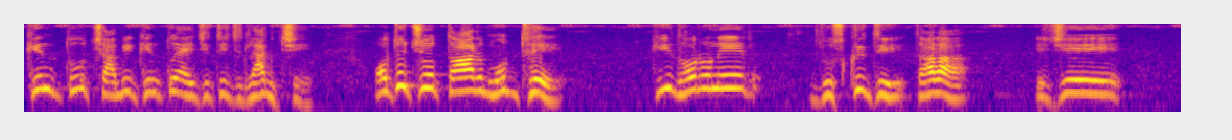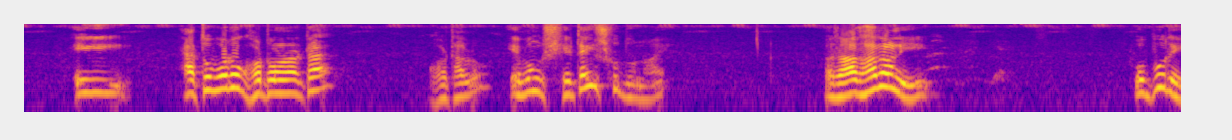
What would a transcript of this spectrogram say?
কিন্তু চাবি কিন্তু অ্যাজ ইট ইজ লাগছে। অথচ তার মধ্যে কি ধরনের দুষ্কৃতি তারা যে এই এত বড় ঘটনাটা ঘটালো এবং সেটাই শুধু নয়, রাধারানী ওপরে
